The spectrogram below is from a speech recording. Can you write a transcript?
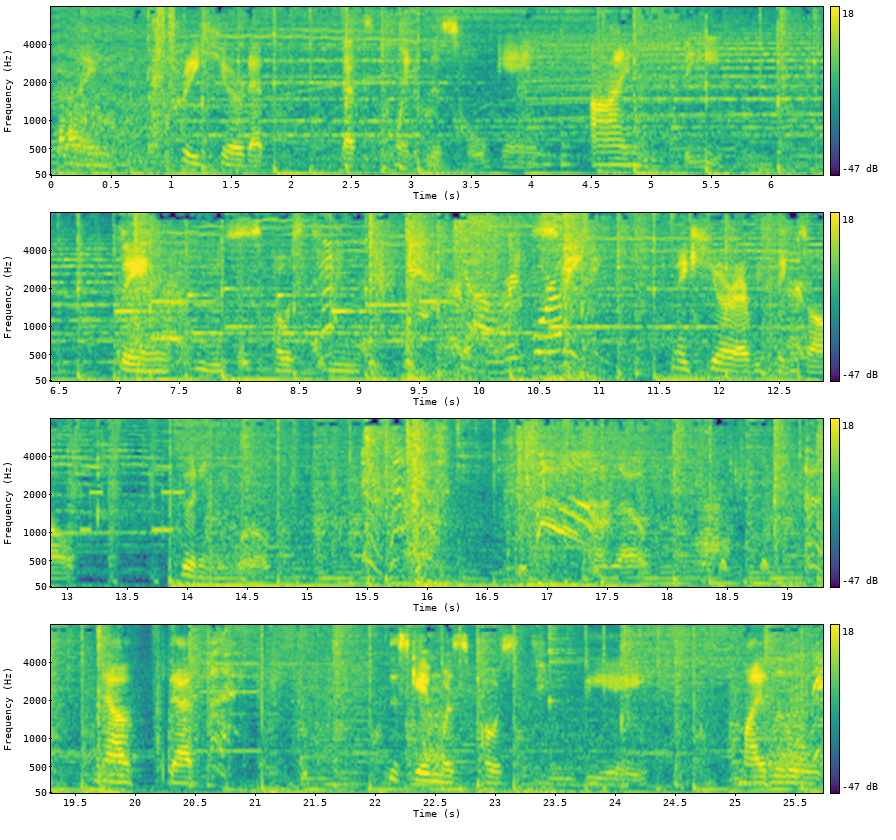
I'm pretty sure that that's the point of this whole game. I'm the thing who's supposed to make sure everything's all good in the world. Although, now that this game was supposed to be a My Little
